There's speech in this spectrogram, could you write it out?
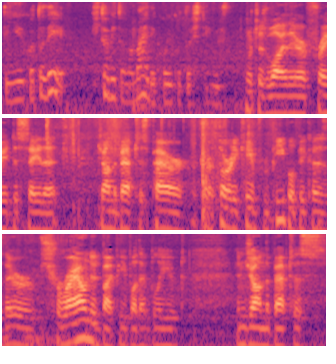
ていうことで人々の前でこういうことをしています which is why they're afraid to say that John the Baptist's power or authority came from people because they were surrounded by people that believed in John the Baptist's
